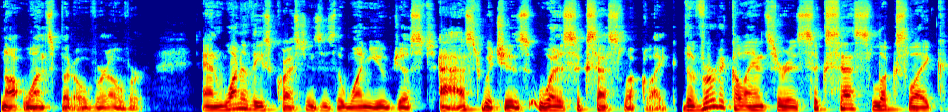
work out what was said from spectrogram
not once, but over and over. And one of these questions is the one you've just asked, which is what does success look like? The vertical answer is success looks like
